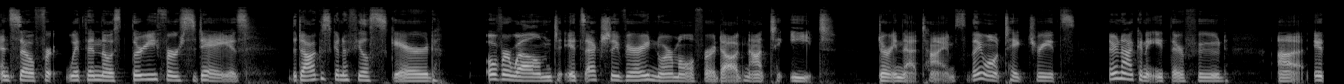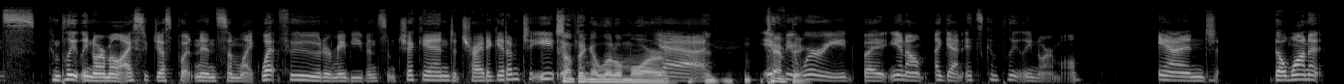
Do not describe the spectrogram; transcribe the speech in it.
And so for within those three first days, the dog is going to feel scared, overwhelmed. It's actually very normal for a dog not to eat during that time. So they won't take treats. They're not going to eat their food. Uh, it's completely normal. I suggest putting in some like wet food or maybe even some chicken to try to get them to eat. Something a little more Yeah. uh, if you're worried, but you know, again, it's completely normal. And they'll want it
